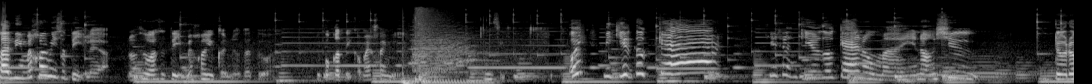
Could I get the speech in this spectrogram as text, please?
รานนี้ไม่ค่อยมีสติเลยอะรู้สึกว่าสติไม่ค่อยอยู่กับเนื้อกับตัวคือปกติก็ไม่ค่อยมีนี่สิเอ้ยมีกิฟต์ตุ๊กแกคิดถึงกิฟต์ตุ๊กแกหนูไหมน้องชื่อโดโด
